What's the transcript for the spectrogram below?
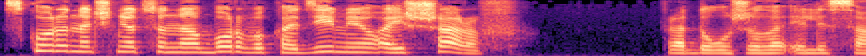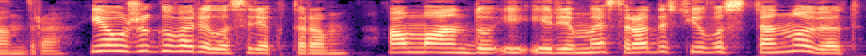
«Скоро начнется набор в Академию Айшаров», — продолжила Элисандра. «Я уже говорила с ректором. Аманду и Ириме с радостью восстановят,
